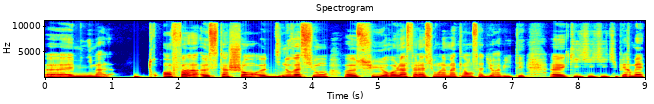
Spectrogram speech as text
euh, minimale. Enfin, euh, c'est un champ euh, d'innovation euh, sur l'installation, la maintenance, la durabilité qui, qui, qui, permet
